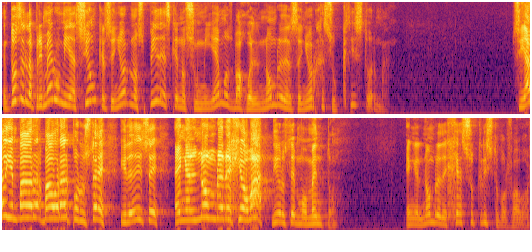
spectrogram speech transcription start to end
Entonces la primera humillación que el Señor nos pide es que nos humillemos bajo el nombre del Señor Jesucristo, hermano. Si alguien va a, orar, va orar por usted y le dice, en el nombre de Jehová, dígale usted, momento, en el nombre de Jesucristo, por favor.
